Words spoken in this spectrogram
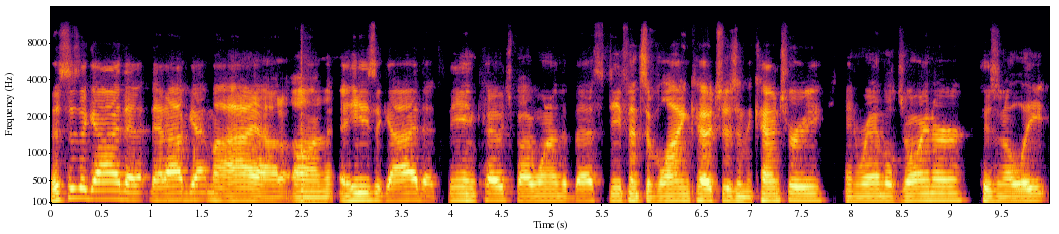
This is a guy that, that I've got my eye out on. He's a guy that's being coached by one of the best defensive line coaches in the country, and Randall Joyner, who's an elite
